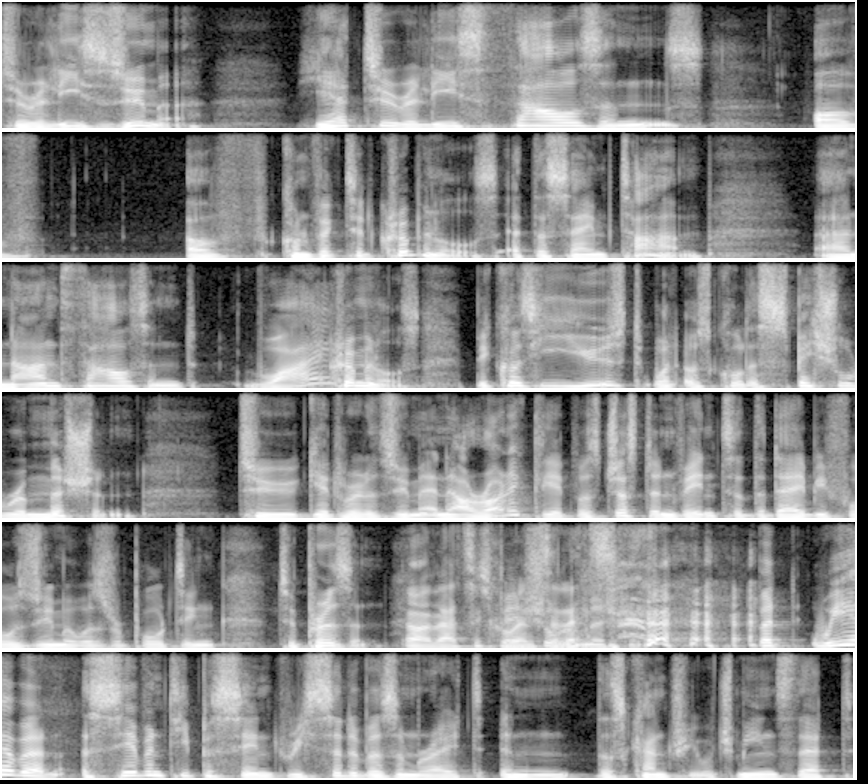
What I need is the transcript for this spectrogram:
to release Zuma, he had to release thousands of, of convicted criminals at the same time. Uh, 9,000 Why? criminals because he used what was called a special remission to get rid of Zuma. And ironically, it was just invented the day before Zuma was reporting to prison. Oh, that's a Special coincidence. but we have a, a 70% recidivism rate in this country, which means that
